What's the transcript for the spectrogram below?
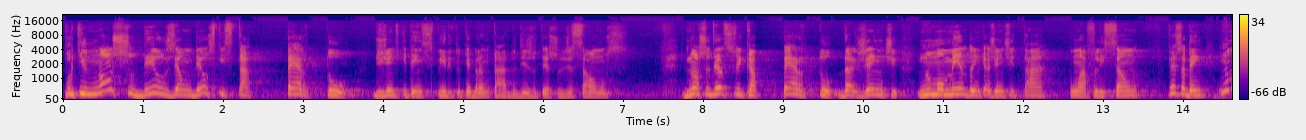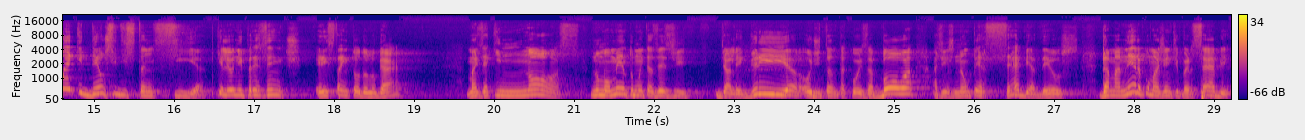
Porque o nosso Deus é um Deus que está perto de gente que tem espírito quebrantado, diz o texto de Salmos. Nosso Deus fica perto da gente no momento em que a gente está com aflição Veja bem, não é que Deus se distancia, porque Ele é onipresente, Ele está em todo lugar, mas é que nós, no momento muitas vezes de, de alegria ou de tanta coisa boa, a gente não percebe a Deus da maneira como a gente percebe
